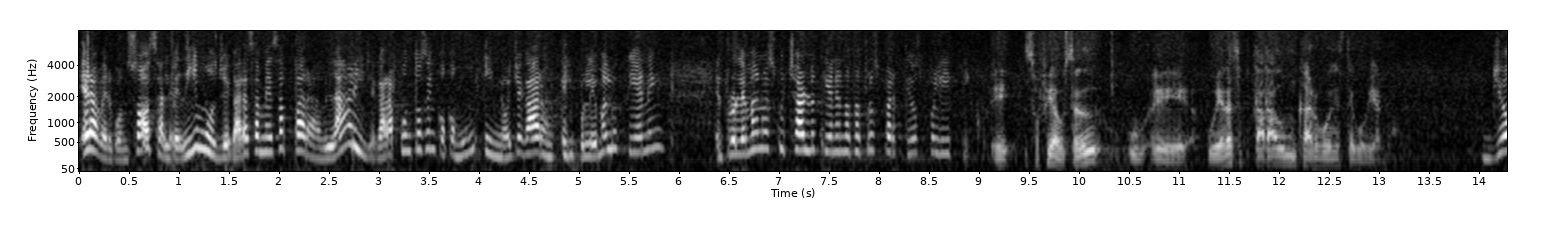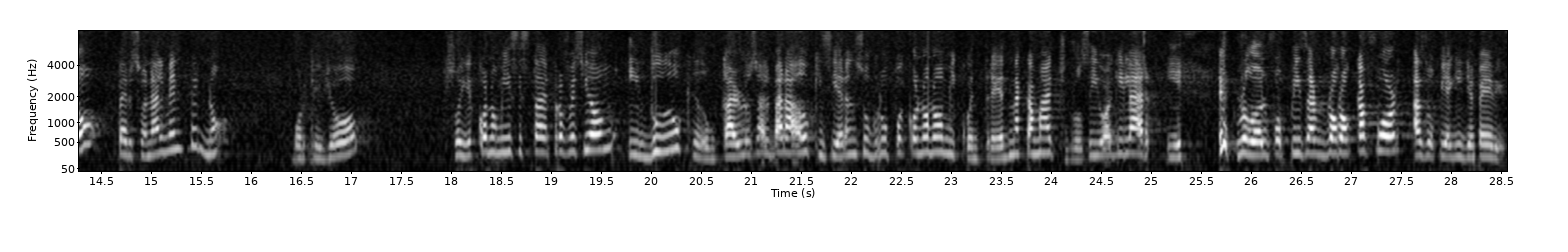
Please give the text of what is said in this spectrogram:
era vergonzosa. Le pedimos llegar a esa mesa para hablar y llegar a puntos en común y no llegaron. El problema lo tienen el problema de no escucharlo tienen otros partidos políticos. Eh, Sofía, ¿usted eh, hubiera aceptado un cargo en este gobierno? Yo personalmente no, porque yo soy economista de profesión y dudo que don Carlos Alvarado quisiera en su grupo económico entre Edna Camacho, Rocío Aguilar y Rodolfo Pizarro Rocafort a Sofía Guille Pérez.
